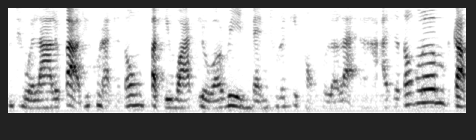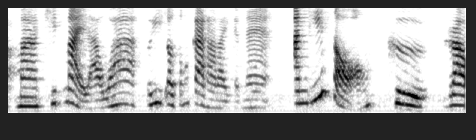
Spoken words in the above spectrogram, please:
มันถึงเวลาหรือเปล่าที่คุณอาจจะต้องปฏิวัติ หรือว่า reinvent ธุรกิจของคุณแล้วแหละนะคะ อาจจะต้องเริ่มกลับมาคิดใหม่แล้วว่า เอ้ย เราต้องการอะไรกันแน่ อันที่สองคือเรา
